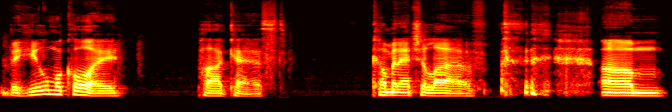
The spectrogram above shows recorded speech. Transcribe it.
The heal McCoy podcast coming at you live. um,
